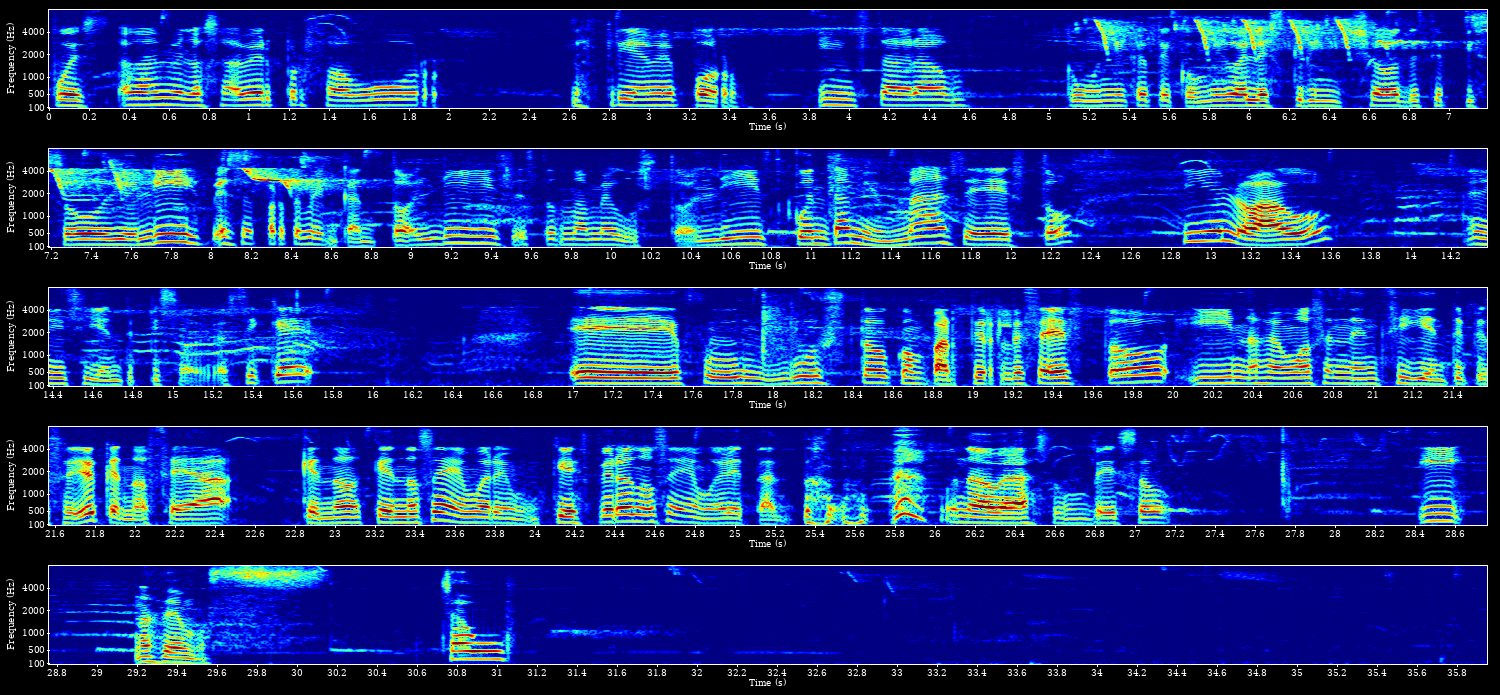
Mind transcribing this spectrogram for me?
pues háganmelo saber, por favor. Escríbeme por Instagram, comunícate conmigo el screenshot de este episodio. Liz, esa parte me encantó. Liz, esto no me gustó. Liz, cuéntame más de esto. Y yo lo hago en el siguiente episodio. Así que eh, fue un gusto compartirles esto y nos vemos en el siguiente episodio que no sea, que no, que no se demore, que espero no se demore tanto. un abrazo, un beso y nos vemos. Chau.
